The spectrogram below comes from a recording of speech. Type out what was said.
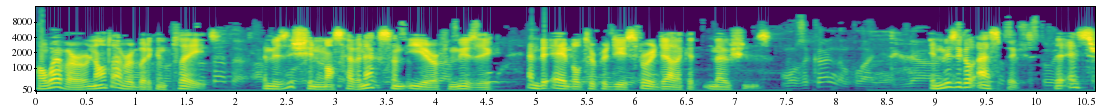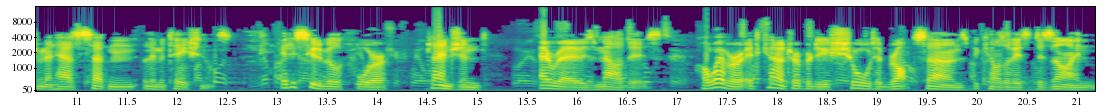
However, not everybody can play it. A musician must have an excellent ear for music and be able to produce very delicate motions. In musical aspect, the instrument has certain limitations. It is suitable for plangent, ariose melodies. However, it cannot reproduce short and abrupt sounds because of its design.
